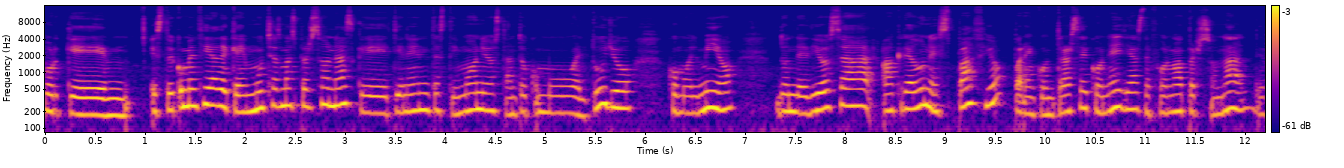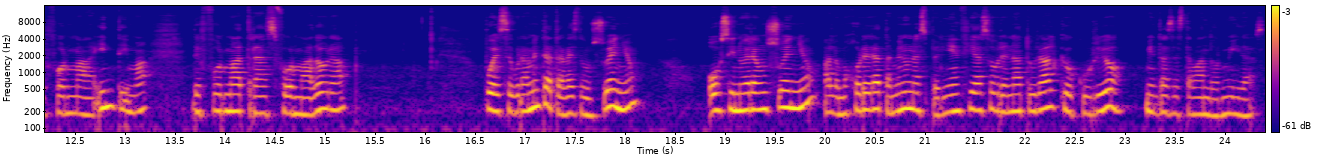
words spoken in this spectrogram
porque mm, estoy convencida de que hay muchas más personas que tienen testimonios, tanto como el tuyo como el mío, donde Dios ha, creado un espacio para encontrarse con ellas de forma personal, de forma íntima, de forma transformadora, pues seguramente a través de un sueño, o si no era un sueño, a lo mejor era también una experiencia sobrenatural que ocurrió mientras estaban dormidas.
